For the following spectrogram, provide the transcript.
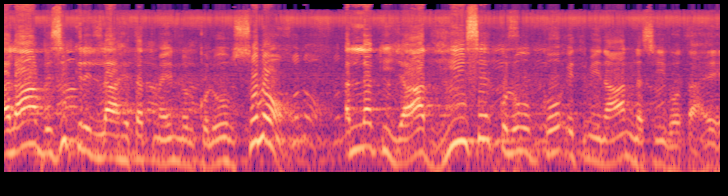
اللہ بذکر اللہ تطمئن القلوب، سنو، اللہ کی یاد ہی سے قلوب کو اطمینان نصیب ہوتا ہے۔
